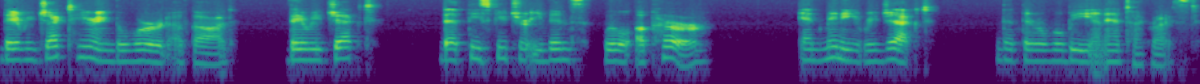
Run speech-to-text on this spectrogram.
They reject hearing the word of God. They reject that these future events will occur, and many reject that there will be an Antichrist.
